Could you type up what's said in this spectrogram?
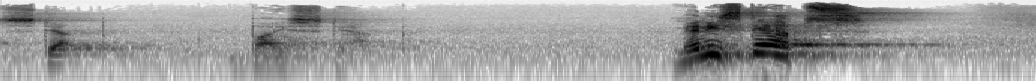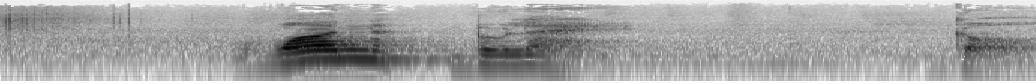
Step by step. Many steps, one boule goal.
